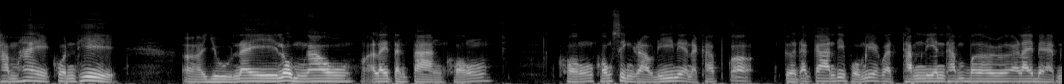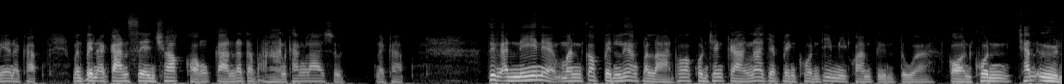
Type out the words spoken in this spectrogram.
ทำให้คนที่อ่อยู่ในร่มเงาอะไรต่างๆของของของสิ่งเหล่านี้เนี่ยนะครับก็ เกิดอาการที่ผมเรียกว่าทำเนียนทำเบอร์อะไรแบบนี้นะครับ มันเป็นอาการเซนช็อกของการรัฐประหารครั้งล่าสุดนะครับ ซึ่งอันนี้เนี่ยมันก็เป็นเรื่องประหลาด เพราะว่าคนชั้นกลางน่าจะเป็นคนที่มีความตื่นตัว ก่อนคนชั้นอื่น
